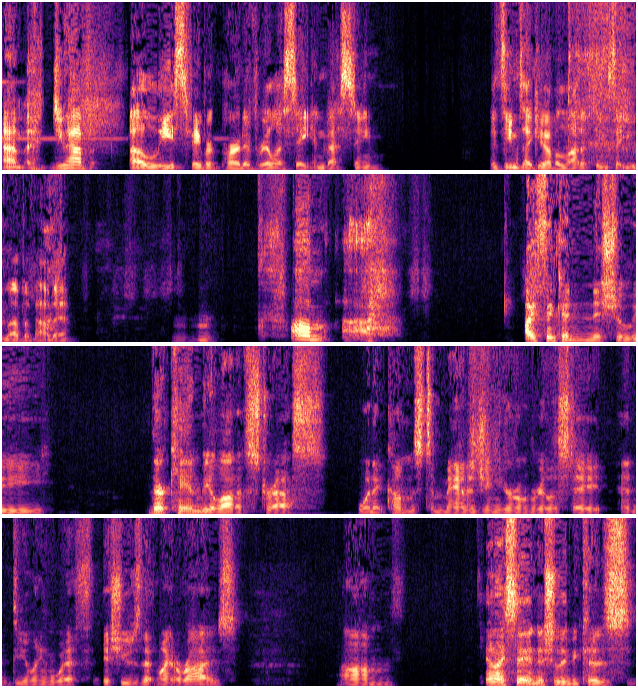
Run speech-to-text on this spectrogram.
um, do you have a least favorite part of real estate investing? It seems like you have a lot of things that you love about it. Mhm. Um, uh, I think initially there can be a lot of stress when it comes to managing your own real estate and dealing with issues that might arise. Um, and I say initially because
